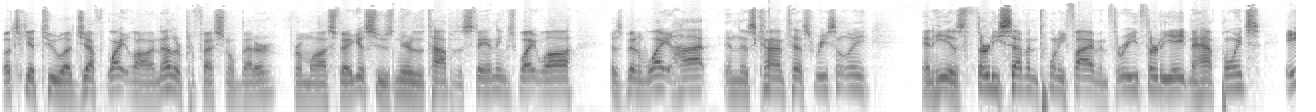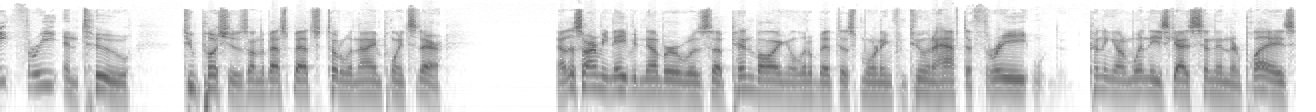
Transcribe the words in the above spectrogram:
Let's get to uh, Jeff Whitelaw, another professional better from Las Vegas, who's near the top of the standings. Whitelaw has been white hot in this contest recently, and he is 37, 25, and 3, 38 and a half points, 8, 3, and 2, two pushes on the best bets, total of nine points there. Now, this Army Navy number was uh, pinballing a little bit this morning from two and a half to three, depending on when these guys send in their plays.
